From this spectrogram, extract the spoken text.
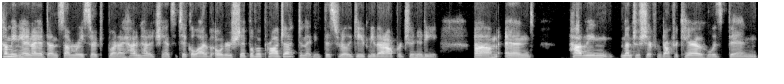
coming in, I had done some research, but I hadn't had a chance to take a lot of ownership of a project. And I think this really gave me that opportunity. Um, and having mentorship from Dr. Khera, who has been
